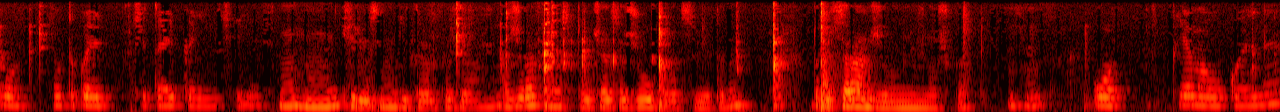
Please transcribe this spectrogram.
О, вот такой читайка интересная. Угу, интересная деталька, да. А жираф у нас получается желтого цвета, да? Такой с оранжевым немножко. Мгм. О, прямоугольная.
